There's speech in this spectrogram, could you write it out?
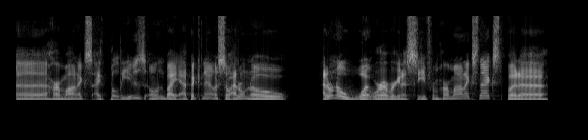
uh, Harmonix, I believe, is owned by Epic now. So I don't know. I don't know what we're ever gonna see from Harmonix next, but uh,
